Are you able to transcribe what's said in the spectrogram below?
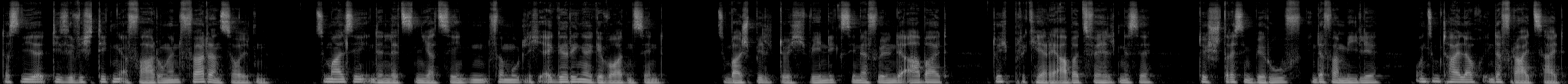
dass wir diese wichtigen Erfahrungen fördern sollten, zumal sie in den letzten Jahrzehnten vermutlich eher geringer geworden sind, zum Beispiel durch wenig sinnerfüllende Arbeit, durch prekäre Arbeitsverhältnisse, durch Stress im Beruf, in der Familie und zum Teil auch in der Freizeit,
